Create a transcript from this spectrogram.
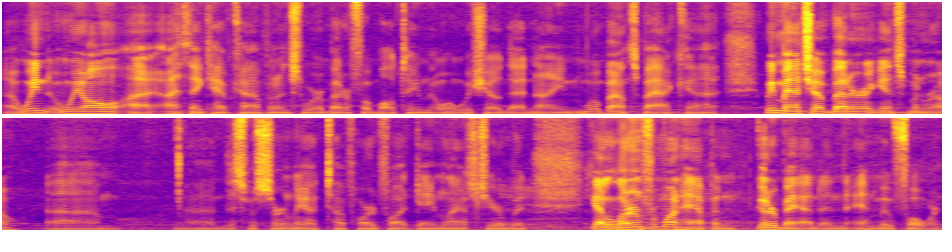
uh, we, we all, I, I, think, have confidence we're a better football team than what we showed that night. We'll bounce back. Uh, we match up better against Monroe. Um, uh, this was certainly a tough, hard-fought game last year, but you got to learn from what happened, good or bad, and, and move forward.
